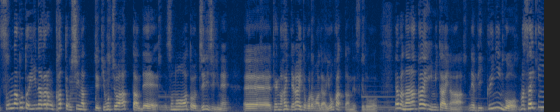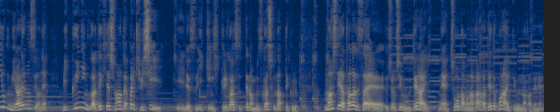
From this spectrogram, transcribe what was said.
そんなこと言いながらも勝ってほしいなっていう気持ちはあったんでその後じりじりねえー、点が入ってないところまでは良かったんですけどやっぱ7回みたいな、ね、ビッグイニングを、まあ、最近よく見られますよね。ビッグイニングができてしまうとやっぱり厳しいです。一気にひっくり返すっていうのは難しくなってくる。ましてやただでさえうちのチーム打てない、ね、長打もなかなか出てこないという中でね、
